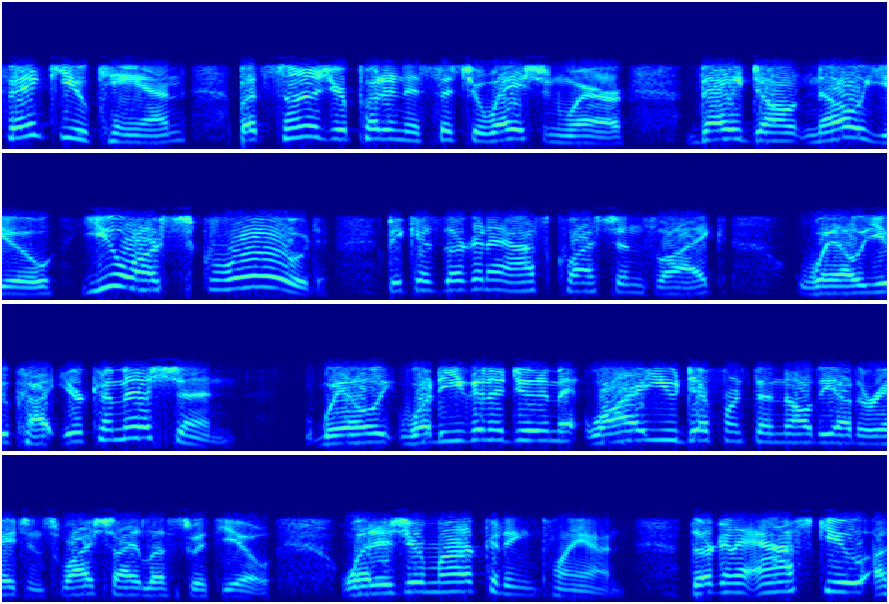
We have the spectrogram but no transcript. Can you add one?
think you can, but as soon as you're put in a situation where they don't know you, you are screwed because they're going to ask questions like, Will you cut your commission? Will what are you going to do to make why are you different than all the other agents? Why should I list with you? What is your marketing plan? They're going to ask you uh,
